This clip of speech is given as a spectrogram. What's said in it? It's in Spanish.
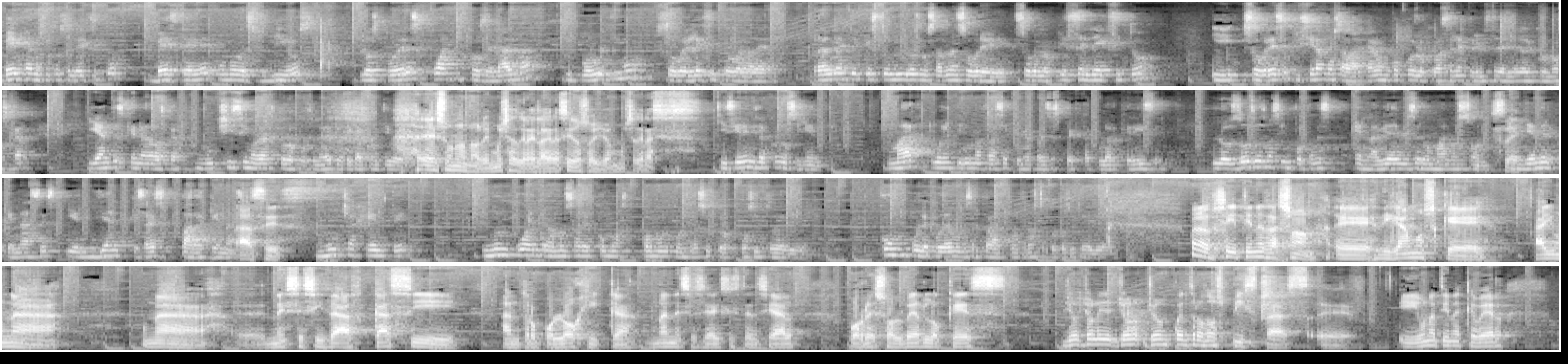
Venga a nosotros el éxito, bestseller, uno de sus libros, Los poderes cuánticos del alma y por último, sobre el éxito verdadero. Realmente que estos libros nos hablan sobre, sobre lo que es el éxito y sobre eso quisiéramos abarcar un poco lo que va a ser la entrevista del día de hoy con Oscar y antes que nada, Oscar, muchísimas gracias por la oportunidad de platicar contigo. Es un honor y muchas gracias. El agradecido soy yo. Muchas gracias. Quisiera iniciar con lo siguiente. Mark Twain tiene una frase que me parece espectacular que dice, los dos días más importantes en la vida de un ser humano son el día en el que naces y el día en el que sabes para qué naces. Así es. Mucha gente no encuentra, no sabe cómo, cómo encontrar su propósito de vida. ¿Cómo le podemos hacer para encontrar nuestro propósito de vida? Bueno, sí, tienes razón. Eh, digamos que hay una, una eh, necesidad casi antropológica, una necesidad existencial por resolver lo que es... Yo, encuentro dos pistas eh, y una tiene que ver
